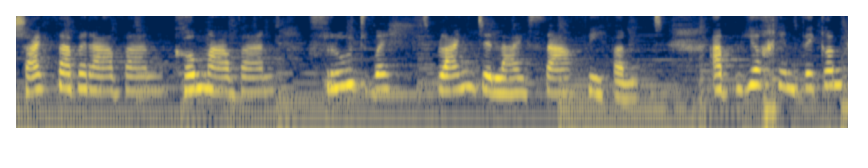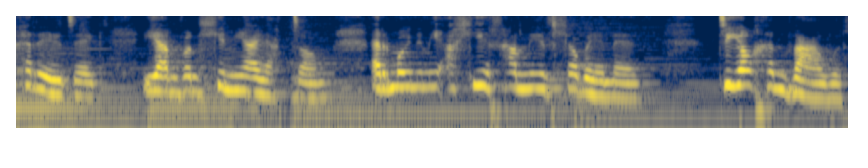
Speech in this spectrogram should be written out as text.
Traeth Aberafan, Cwm Afan, Ffrwd Wyllt, Blaen Dilais a Thu Hwnt, a biwch chi'n ddigon caredig i anfon lluniau atom er mwyn i ni allu rhannu'r llawenydd. Diolch yn fawr.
